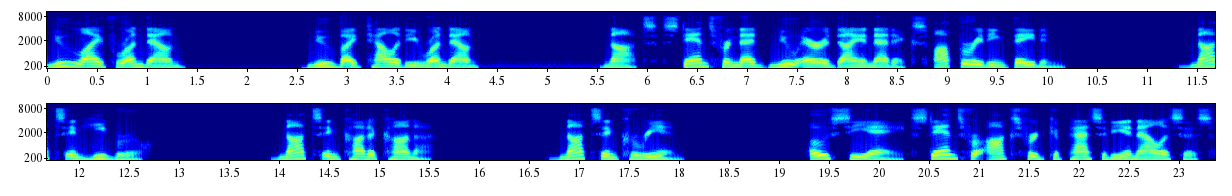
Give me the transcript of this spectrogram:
New Life Rundown. New Vitality Rundown. NOTS stands for NED New Era Dianetics Operating Thetan NOTS in Hebrew. NOTS in Katakana. NOTS in Korean. OCA stands for Oxford Capacity Analysis.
